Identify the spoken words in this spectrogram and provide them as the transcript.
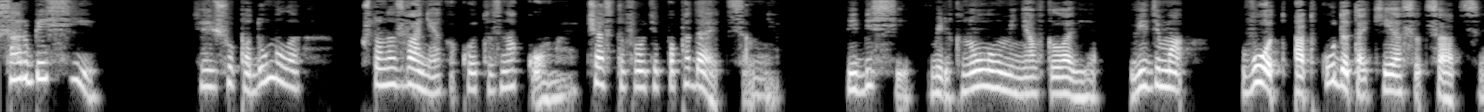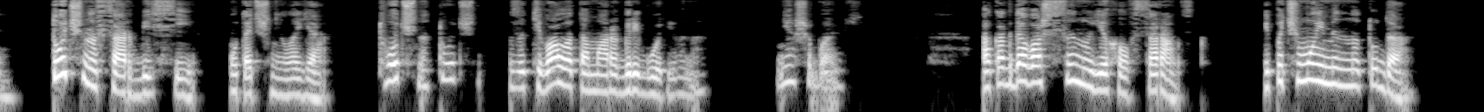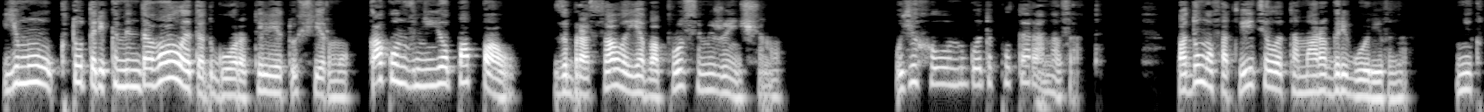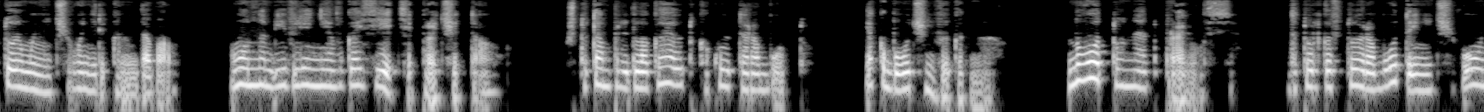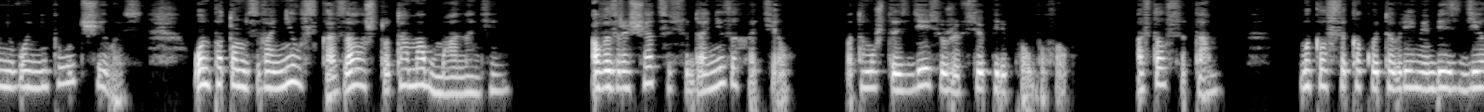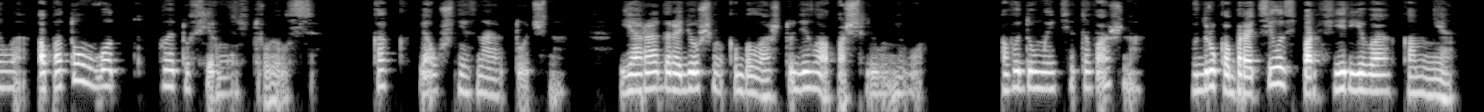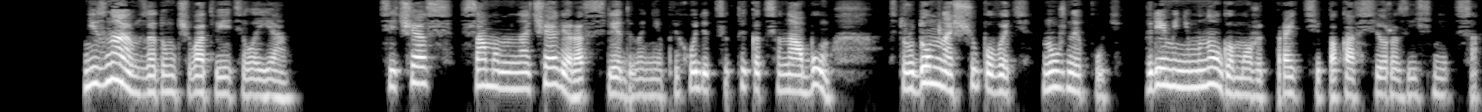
Сарбиси. Я еще подумала, что название какое-то знакомое, часто вроде попадается мне. BBC мелькнуло у меня в голове. Видимо, вот откуда такие ассоциации. Точно с RBC, уточнила я. Точно, точно, закивала Тамара Григорьевна. Не ошибаюсь. А когда ваш сын уехал в Саранск? И почему именно туда? Ему кто-то рекомендовал этот город или эту фирму? Как он в нее попал? Забросала я вопросами женщину. Уехал он года полтора назад. Подумав, ответила Тамара Григорьевна. Никто ему ничего не рекомендовал. Он объявление в газете прочитал, что там предлагают какую-то работу, якобы очень выгодную. Ну вот он и отправился. Да только с той работой ничего у него не получилось. Он потом звонил, сказал, что там обман один. А возвращаться сюда не захотел, потому что здесь уже все перепробовал остался там. Мыкался какое-то время без дела, а потом вот в эту фирму устроился. Как, я уж не знаю точно. Я рада, радешенька была, что дела пошли у него. А вы думаете, это важно? Вдруг обратилась Порфирьева ко мне. Не знаю, задумчиво ответила я. Сейчас, в самом начале расследования, приходится тыкаться на обум, с трудом нащупывать нужный путь. Времени много может пройти, пока все разъяснится.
